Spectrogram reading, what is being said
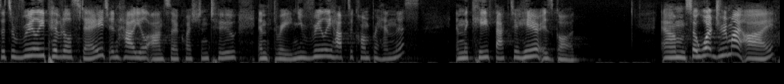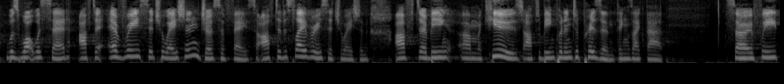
So it's a really pivotal stage in how you'll answer question two and three. And you really have to comprehend this. And the key factor here is God. Um, so, what drew my eye was what was said after every situation Joseph faced. So, after the slavery situation, after being um, accused, after being put into prison, things like that. So, if we,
